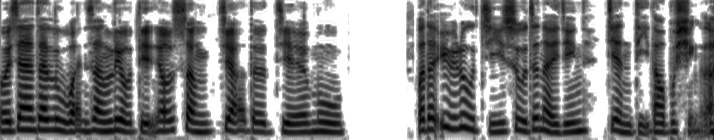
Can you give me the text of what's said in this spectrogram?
我现在在录晚上六点要上架的节目。我的预录集数真的已经见底到不行了，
